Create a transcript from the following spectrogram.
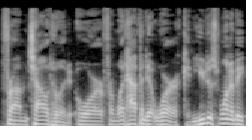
from childhood or from what happened at work and you just want to be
